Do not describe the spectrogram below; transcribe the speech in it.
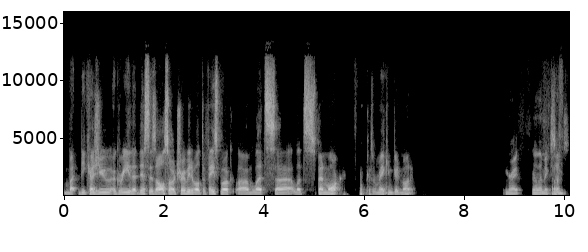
But because you agree that this is also attributable to Facebook, um, let's uh, let's spend more because we're making good money. Right. No, that makes the- sense.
